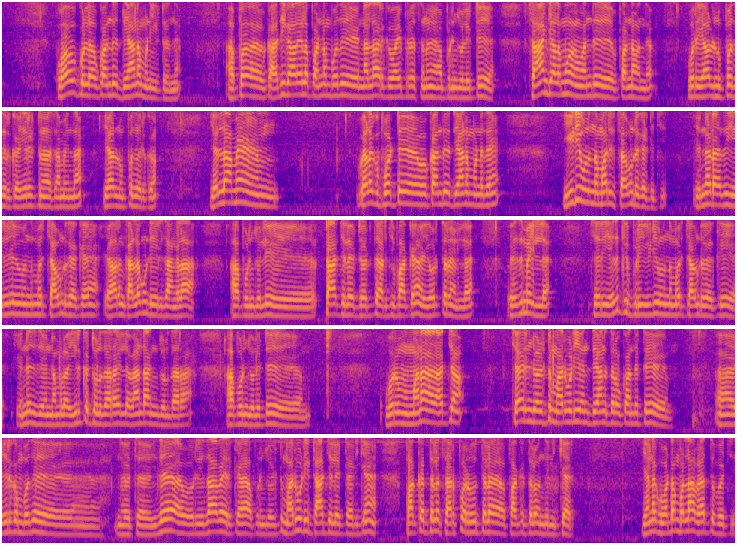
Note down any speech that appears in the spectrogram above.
கோவுக்குள்ளே உட்காந்து தியானம் பண்ணிக்கிட்டு இருந்தேன். அப்போ அதிகாலையில் பண்ணும்போது நல்லா இருக்குது வைப்ரேஷனு அப்படின்னு சொல்லிட்டு சாயங்காலமும் வந்து பண்ண வந்தேன். ஒரு ஏழு முப்பது இருக்கும் இருட்டு சமயம் தான் ஏழு முப்பது இருக்கும் எல்லாமே விளக்கு போட்டு உட்காந்து தியானம் பண்ணுதேன். இடி விழுந்த மாதிரி சவுண்டு கேட்டுச்சு. என்னடா இது இடி விழுந்த மாதிரி சவுண்டு கேட்க? யாரும் கள்ளக்குண்டி எரிதாங்களா அப்படின்னு சொல்லி டார்ச் லைட் எடுத்து அடித்து பார்க்க ஒருத்தரும் இல்லை. எதுவுமே இல்லை. சரி எதுக்கு இப்படி இடி விழுந்த மாதிரி சவுண்டு கேட்கு? என்ன நம்மளை இருக்க சொல்லுதாரா? இல்லை வேண்டாங்கன்னு சொல்லுதாரா? அப்படின்னு சொல்லிட்டு ஒரு மன அச்சம். சரின்னு சொல்லிட்டு மறுபடியும் தியானத்தில் உட்காந்துட்டு இருக்கும்போது இந்த இதே ஒரு இதாகவே இருக்க அப்படின்னு சொல்லிட்டு மறுபடியும் டார்ச் லைட் அடிக்க பக்கத்தில் சர்ப்ப ரூத்தில் பக்கத்தில் வந்து நிற்கார் எனக்கு உடம்பெல்லாம் வேர்த்து போச்சு.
